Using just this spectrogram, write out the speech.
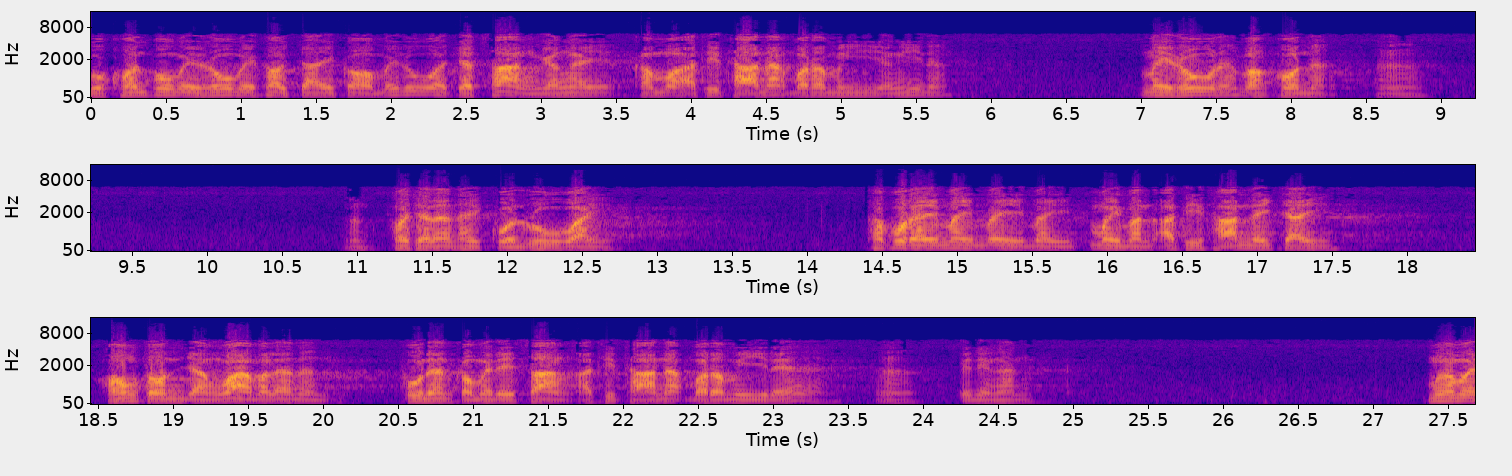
บุคคลผู้ไม่รู้ไม่เข้าใจก็ไม่รู้ว่าจะสร้างยังไงคำว่าอธิษฐานบารมีอย่างนี้นะ ไม่รู้นะบางคนนะอ่าเพราะฉะนั้นให้ควรรู้ไว้ ถ้าผู้ใดไม่ไม่ไม่ ไม่มันอธิษฐานในใจของตนอย่างว่ามาแล้วนั้น ผู้นั้นก็ไม่ได้สร้างอธิษฐานบารมีแล้วเป็นอย่างนั้น เมื่อไม่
